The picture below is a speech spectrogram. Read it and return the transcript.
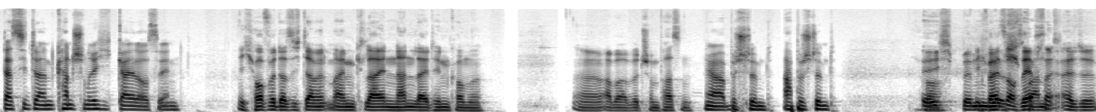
das sieht dann, kann schon richtig geil aussehen. Ich hoffe, dass ich da mit meinem kleinen Nunlight hinkomme. Äh, aber wird schon passen. Ja, bestimmt. Ach, bestimmt. Ja. Ich bin Ich weiß auch selbst, gespannt. also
